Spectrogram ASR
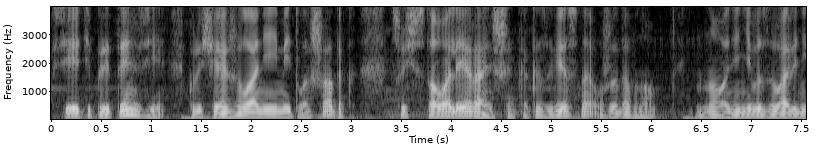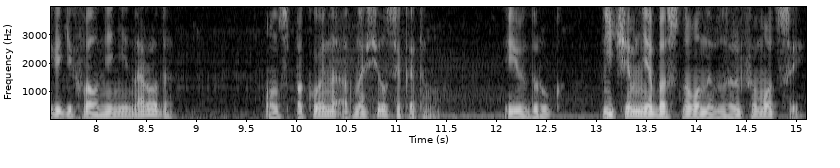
Все эти претензии, включая желание иметь лошадок, существовали и раньше, как известно, уже давно. Но они не вызывали никаких волнений народа. Он спокойно относился к этому. И вдруг ничем не обоснованный взрыв эмоций.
